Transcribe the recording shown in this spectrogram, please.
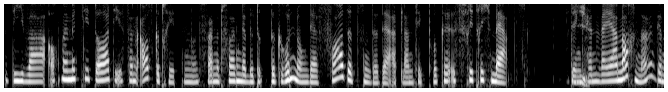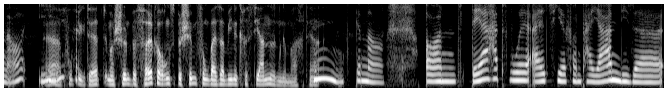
die war auch mal Mitglied dort, die ist dann ausgetreten und zwar mit folgender Be Begründung. Der Vorsitzende der Atlantikbrücke ist Friedrich Merz. Den I. kennen wir ja noch, ne? Genau. I. Ja, Publik, der hat immer schön Bevölkerungsbeschimpfung bei Sabine Christiansen gemacht, ja. Mm, genau. Und der hat wohl, als hier vor ein paar Jahren dieser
